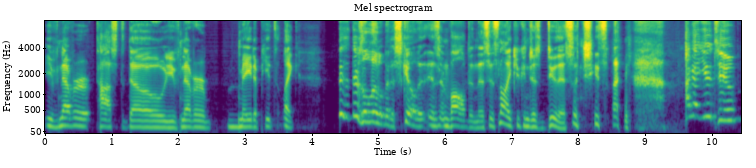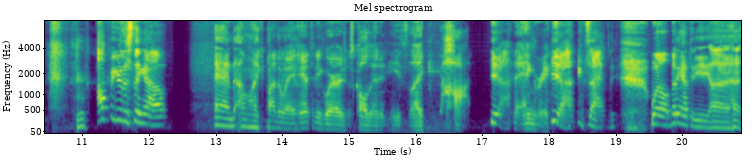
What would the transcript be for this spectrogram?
you've never tossed dough, you've never made a pizza. Like, there's a little bit of skill that is involved in this. It's not like you can just do this. And she's like, I got YouTube. I'll figure this thing out. And I'm like, By the way, Anthony Guerra just called in and he's like hot yeah. and angry. Yeah, exactly. Well, but Anthony, uh,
